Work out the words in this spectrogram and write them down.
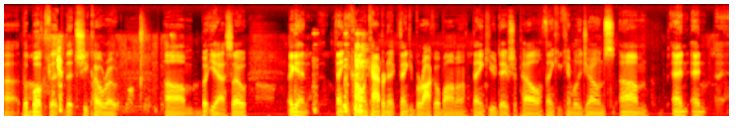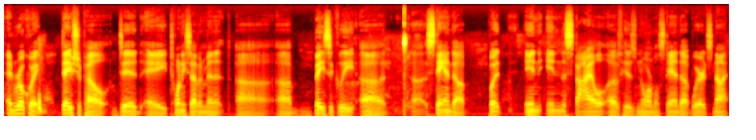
uh, the book that that she co-wrote. Um, but yeah, so again, thank you, Colin Kaepernick. Thank you, Barack Obama. Thank you, Dave Chappelle. Thank you, Kimberly Jones. Um, and and and real quick, Dave Chappelle did a 27 minute, uh, uh, basically uh, uh, stand up, but in in the style of his normal stand up, where it's not,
